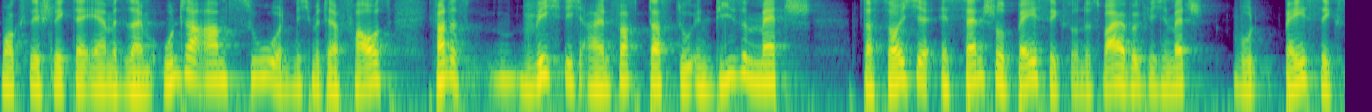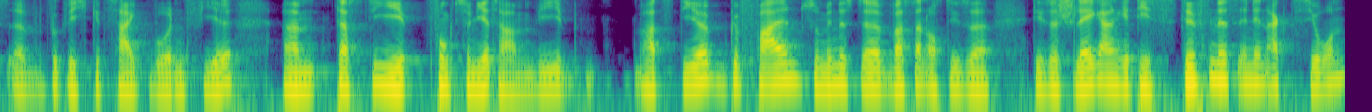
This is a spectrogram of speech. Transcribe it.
Moxley schlägt er eher mit seinem Unterarm zu und nicht mit der Faust. Ich fand es wichtig einfach, dass du in diesem Match, dass solche Essential Basics, und es war ja wirklich ein Match, wo Basics äh, wirklich gezeigt wurden, viel, ähm, dass die funktioniert haben. Wie hat es dir gefallen, zumindest äh, was dann auch diese, diese Schläge angeht, die Stiffness in den Aktionen?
